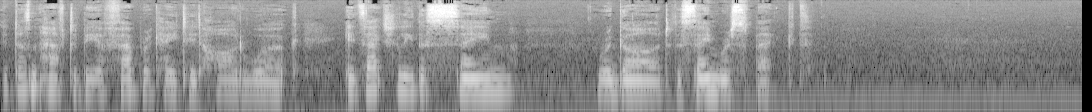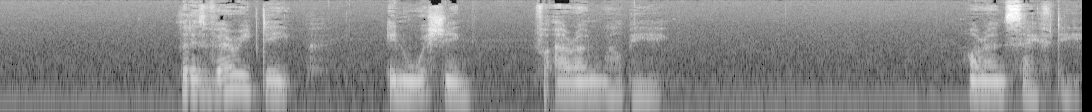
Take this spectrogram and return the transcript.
it doesn't have to be a fabricated hard work. It's actually the same regard the same respect that is very deep in wishing for our own well-being our own safety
